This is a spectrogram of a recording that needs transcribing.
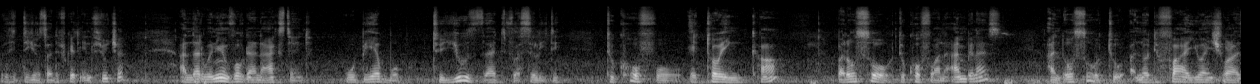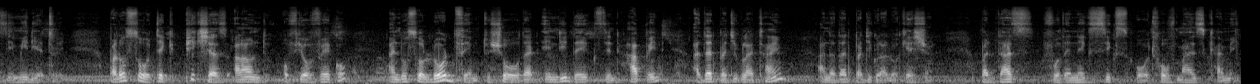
with digital certificate in future, and that when you're involved in an accident, we'll be able to use that facility to call for a towing car, but also to call for an ambulance, and also to notify your insurance immediately. But also take pictures around of your vehicle and also load them to show that indeed the accident happened at that particular time at that particular location. But that's for the next six or 12 months coming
